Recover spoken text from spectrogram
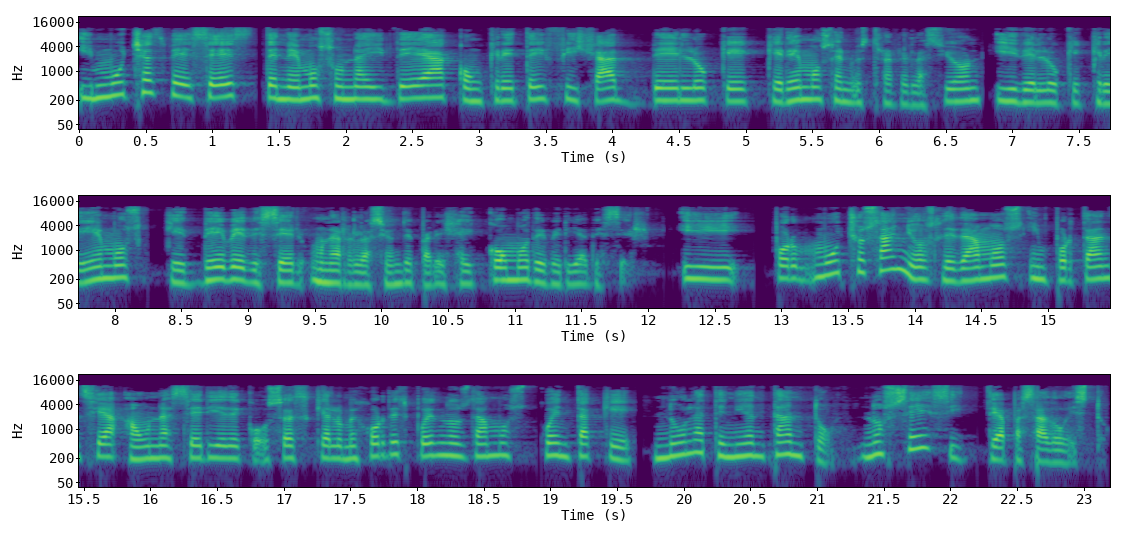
Y muchas veces tenemos una idea concreta y fija de lo que queremos en nuestra relación y de lo que creemos que debe de ser una relación de pareja y cómo debería de ser. Y por muchos años le damos importancia a una serie de cosas que a lo mejor después nos damos cuenta que no la tenían tanto. No sé si te ha pasado esto,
